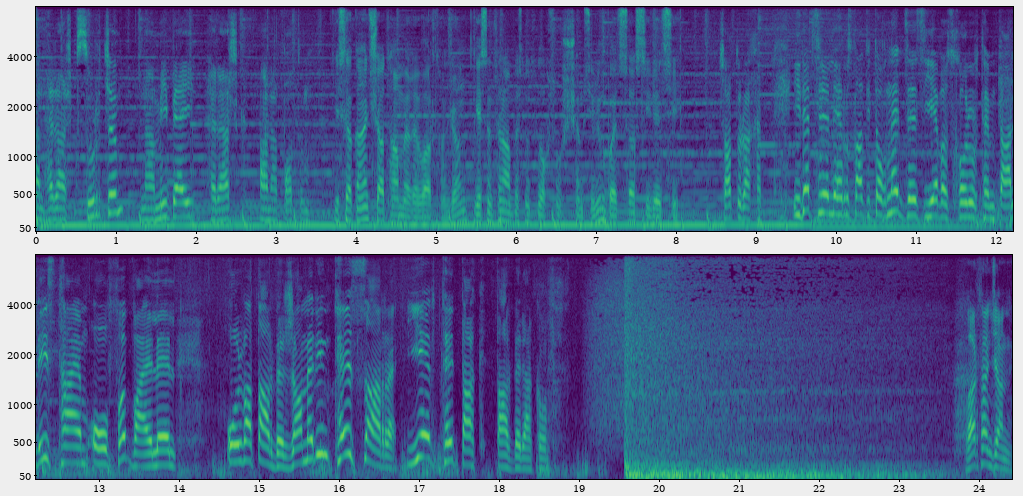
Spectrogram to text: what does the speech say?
հայկական հրաշք սուրճը Նամիբիայի հրաշք անապատում։ Իսկականից շատ համեղ է Վարդան ջան։ Ես ընդհանրապես նույնիսկ սուրճ չեմ սիրում, բայց սա սիրեցի։ Շատ ուրախ եմ։ Իդեպ սիրելի հեռուստադիտողներ, ձեզ եւս խորհուրդ եմ տալիս time off-ը վայելել օրվա տարբեր ժամերին թե սառը եւ թե տաք տարբերակով։ Վարդան ջան,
